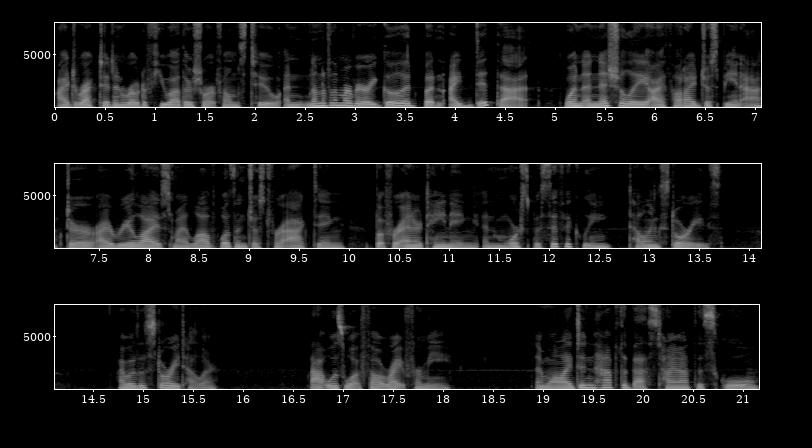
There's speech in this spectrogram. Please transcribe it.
I directed and wrote a few other short films too, and none of them are very good, but I did that. When initially I thought I'd just be an actor, I realized my love wasn't just for acting, but for entertaining and more specifically, telling stories. I was a storyteller. That was what felt right for me. And while I didn't have the best time at the school,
